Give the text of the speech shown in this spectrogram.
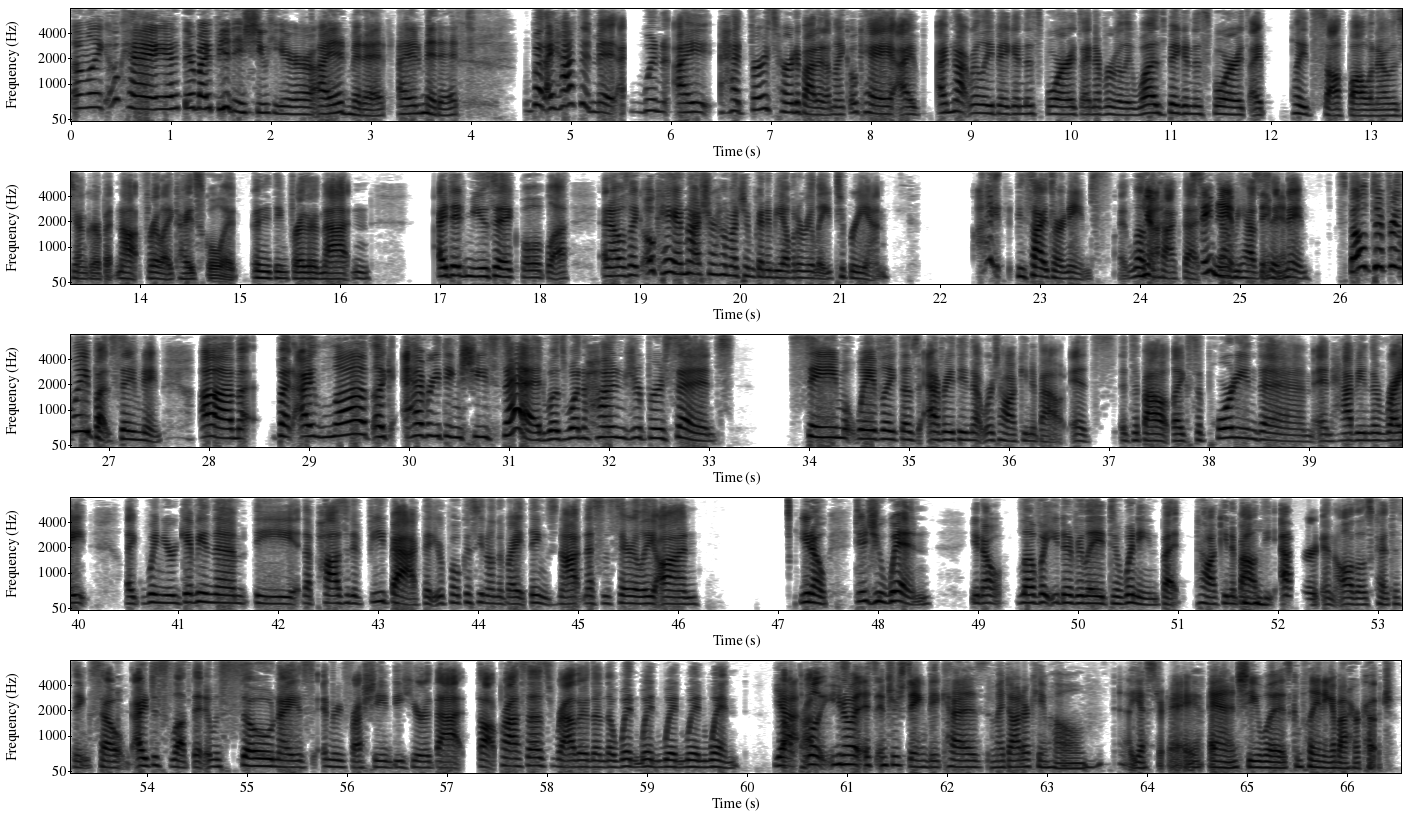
I'm like, okay, there might be an issue here. I admit it. I admit it. but I have to admit, when I had first heard about it, I'm like, okay, I I'm not really big into sports. I never really was big into sports. I played softball when I was younger, but not for like high school or anything further than that. And I did music, blah blah blah. And I was like, okay, I'm not sure how much I'm going to be able to relate to Breanne. I besides our names, I love Yeah, the fact that same that name, we have same the same name. name, spelled differently, but same name. Um, but I love like everything she said was 100 percent same wavelength as everything that we're talking about. It's it's about like supporting them and having the right like when you're giving them the the positive feedback that you're focusing on the right things, not necessarily on you know, did you win? You know, love what you did related to winning, but talking about Mhm. the effort and all those kinds of things. So I just loved it. It was so nice and refreshing to hear that thought process rather than the win, win, win, win, win. Yeah. Well, you know? It's interesting because my daughter came home uh, yesterday and she was complaining about her coach.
